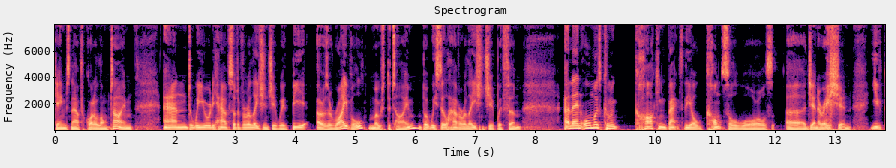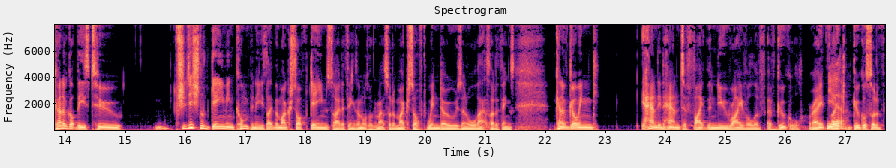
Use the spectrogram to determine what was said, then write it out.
games now for quite a long time. And we already have sort of a relationship with, be it as a rival most of the time, but we still have a relationship with them. And then almost coming harking back to the old console wars uh, generation, you've kind of got these two traditional gaming companies like the Microsoft game side of things. I'm not talking about sort of Microsoft Windows and all that side of things, kind of going hand in hand to fight the new rival of, of Google, right? Yeah. Like Google sort of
